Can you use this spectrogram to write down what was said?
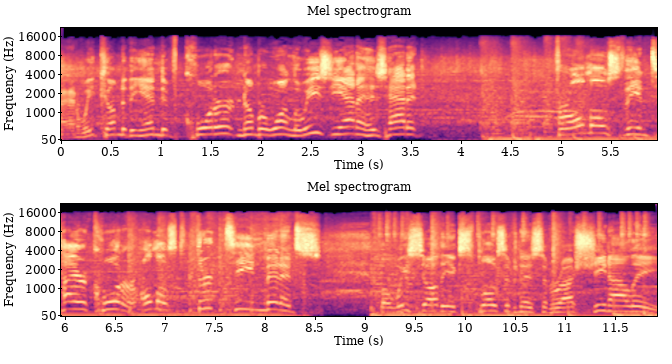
And we come to the end of quarter number one. Louisiana has had it for almost the entire quarter, almost 13 minutes. But we saw the explosiveness of Rasheen Ali.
